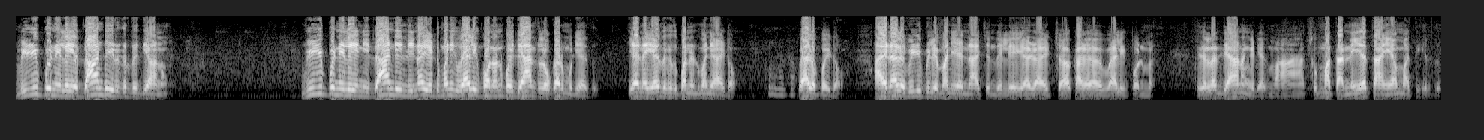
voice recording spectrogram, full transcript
விழிப்பு நிலையை தாண்டி இருக்கிறது தியானம். விழிப்பு நிலையை நீ தாண்டி இருந்தீங்கன்னா எட்டு மணிக்கு வேலைக்கு போனோன்னு போய் தியானத்தில் உட்கார முடியாது. ஏன்னா ஏதுக்குது பன்னெண்டு மணி ஆகிடும் வேலை போயிடும். அதனால விழிப்பிலே மணி என்ன ஆச்சுன்னு தெரியல ஏழு ஆயிடுச்சா க வேலைக்கு போகணுமே. இதெல்லாம் தியானம் கிடையாதும்மா. சும்மா தன்னையே தான் ஏமாத்திக்கிறது.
